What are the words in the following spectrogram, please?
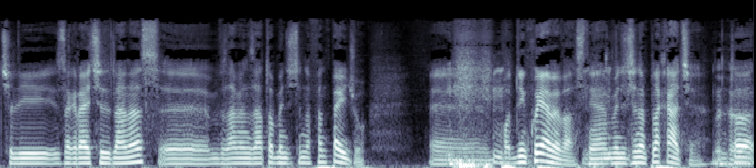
czyli zagrajcie dla nas, y, w zamian za to będziecie na fanpage'u. Y, podlinkujemy was, nie? Będziecie na plakacie. No to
